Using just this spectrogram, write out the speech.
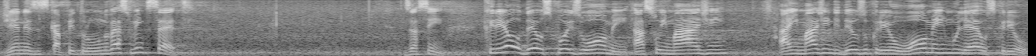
Gênesis capítulo 1, no verso 27. Diz assim: Criou Deus, pois, o homem à sua imagem, a imagem de Deus o criou, homem e mulher os criou.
